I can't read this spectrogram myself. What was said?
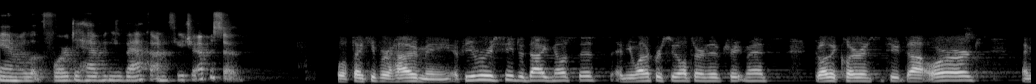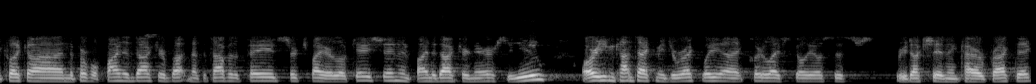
And we look forward to having you back on a future episode. Well, thank you for having me. If you've received a diagnosis and you want to pursue alternative treatments, go to clearinstitute.org and click on the purple Find a Doctor button at the top of the page, search by your location, and find a doctor nearest to you. Or you can contact me directly at Clear Life Scoliosis Reduction and Chiropractic.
